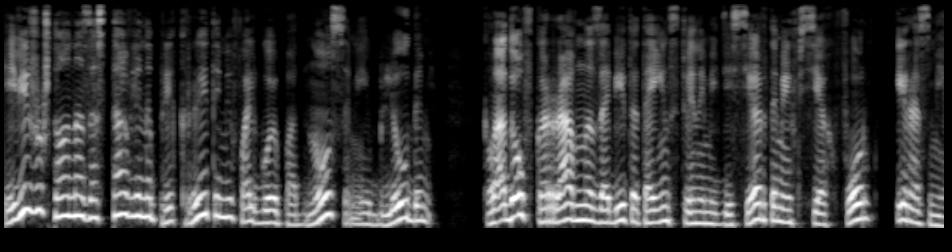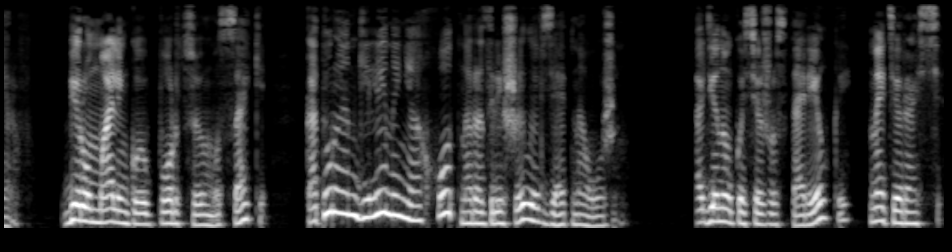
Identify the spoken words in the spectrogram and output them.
и вижу, что она заставлена прикрытыми фольгой подносами и блюдами, кладовка равно забита таинственными десертами всех форм и размеров. Беру маленькую порцию мусаки, которую Ангелина неохотно разрешила взять на ужин. Одиноко сижу с тарелкой на террасе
